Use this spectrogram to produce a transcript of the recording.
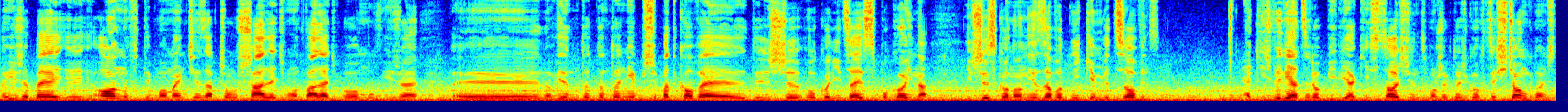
no i żeby y, on w tym momencie zaczął szaleć, mu odwalać, bo mówi, że yy, no wiem, to, to, to nie przypadkowe, to jeszcze okolica jest spokojna i wszystko, no on jest zawodnikiem, więc co, więc jakiś wywiad zrobili, jakieś coś, więc może ktoś go chce ściągnąć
